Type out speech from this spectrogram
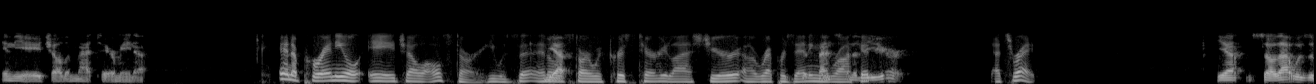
in the AHL than Matt Taormina and a perennial AHL All Star. He was an All Star with Chris Terry last year, uh, representing Defenseman the Rocket. Of the year. That's right. Yeah, so that was a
